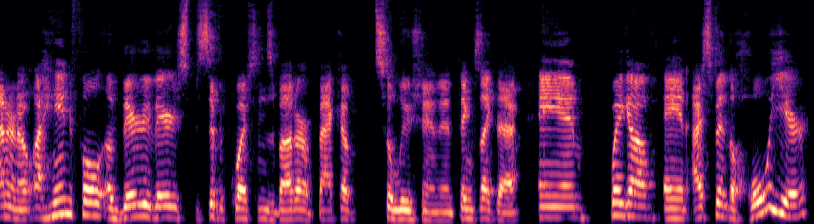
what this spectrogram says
I don't know, a handful of very, very specific questions about our backup solution and things like that. And we got off, and I spent the whole year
